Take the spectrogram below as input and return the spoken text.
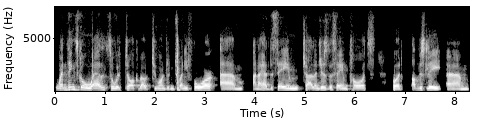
when things go well, so we'll talk about 224, um, and I had the same challenges, the same thoughts. But obviously, um,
